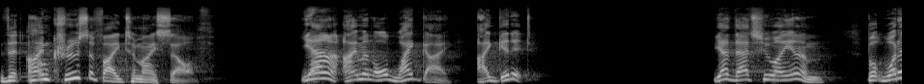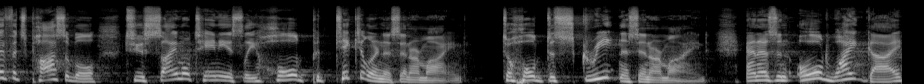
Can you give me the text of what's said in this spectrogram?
that I'm crucified to myself. Yeah, I'm an old white guy. I get it. Yeah, that's who I am. But what if it's possible to simultaneously hold particularness in our mind, to hold discreteness in our mind, and as an old white guy,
